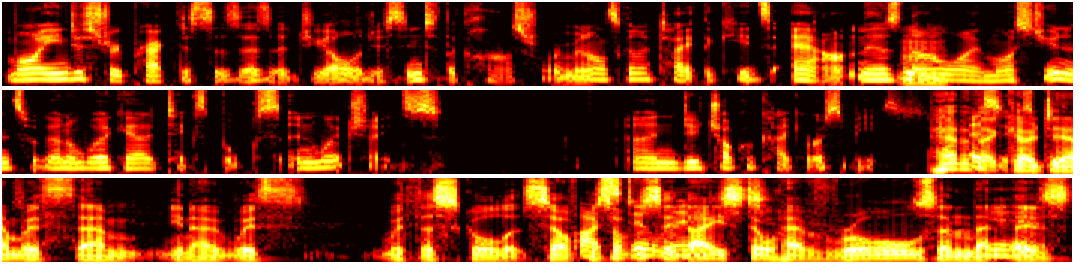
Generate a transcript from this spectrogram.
my industry practices as a geologist into the classroom, and I was going to take the kids out, and there's no way my students were going to work out of textbooks and worksheets and do chocolate cake recipes. How did that go down with, um, you know, with with the school itself? Because obviously they still have rules, and that Yeah. there's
